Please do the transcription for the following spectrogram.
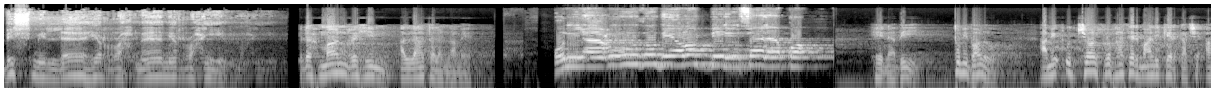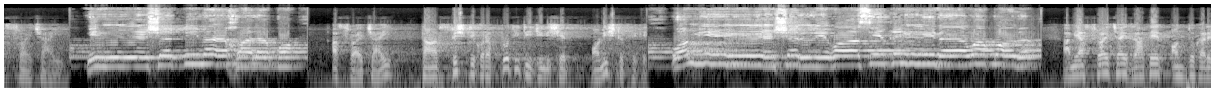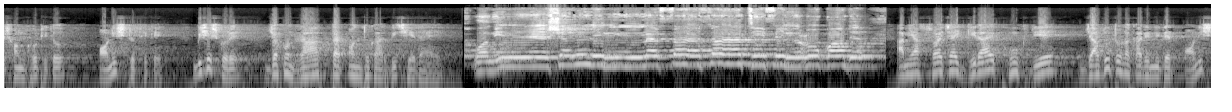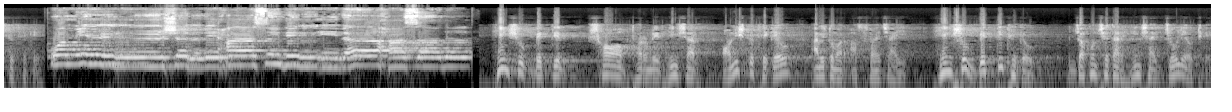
بسم الله الرحمن الرحيم রহমান রহিম আল্লাহ তালার নামে قل أعوذ برب الفلق হে নবী তুমি বলো আমি উজ্জ্বল প্রভাতের মালিকের কাছে আশ্রয় চাই من شر ما خلق আশ্রয় চাই তার সৃষ্টি করা প্রতিটি জিনিসের অনিষ্ট থেকে আমি আশ্রয় চাই রাতের অন্ধকারে সংঘটিত অনিষ্ট থেকে বিশেষ করে যখন রাত তার অন্ধকার বিছিয়ে দেয়। আমি আশ্রয় চাই গিরায় ফুঁক দিয়ে জাদু টোনাকারিনীদের অনিষ্ট থেকে। হিংসুক ব্যক্তির সব ধরনের হিংসার অনিষ্ট থেকেও আমি তোমার আশ্রয় চাই। হিংসুক ব্যক্তি থেকেও যখন সে তার হিংসায় জ্বলে ওঠে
